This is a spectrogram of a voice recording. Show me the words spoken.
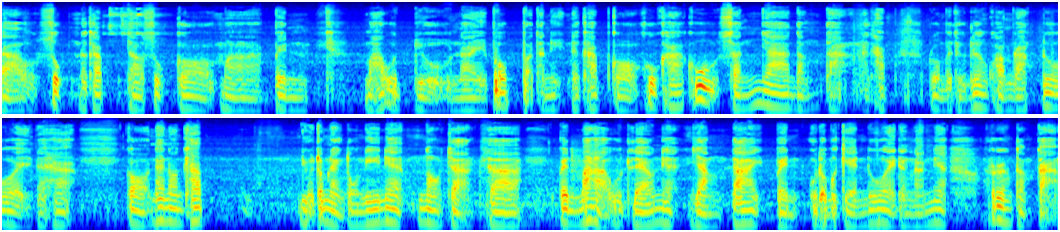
ดาวศุกร์นะครับ ดาวศุกร์ก็มาเป็นมหาอุดอยู่ในภพปัตนินะครับ ก็คู่ค้าคู่สัญญาต่างๆนะครับ รวมไปถึงเรื่องความรักด้วยนะฮะก็แน่นอนครับ อยู่ตำแหน่งตรงนี้เนี่ยนอกจากจะเป็นมหาอุดแล้วเนี่ยยังได้เป็นอุดมเกณฑ์ด้วย ดังนั้นเนี่ยเรื่องต่าง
